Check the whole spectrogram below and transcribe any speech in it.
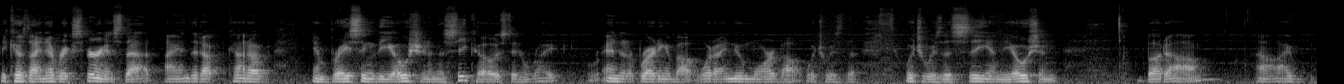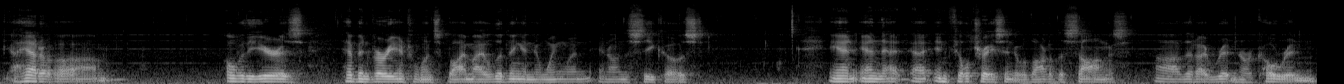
because I never experienced that. I ended up kind of embracing the ocean and the seacoast and write, ended up writing about what I knew more about, which was the which was the sea and the ocean. But um, uh, I, I had a, um, over the years have been very influenced by my living in New England and on the seacoast, and and that uh, infiltrates into a lot of the songs uh, that I've written or co-written.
